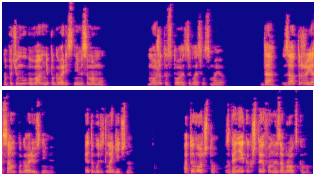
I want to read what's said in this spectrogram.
Но почему бы вам не поговорить с ними самому?» «Может и стоит», – согласился майор. «Да, завтра же я сам поговорю с ними. Это будет логично. А ты вот что, сгоняй-ка к Штефану и Забродскому.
